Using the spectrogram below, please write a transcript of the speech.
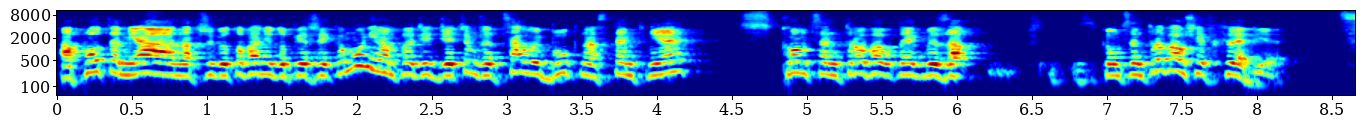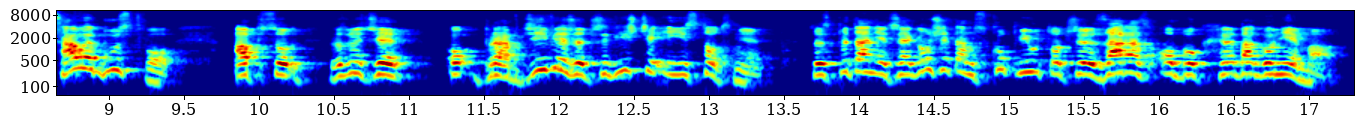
A potem ja na przygotowaniu do pierwszej komunii mam powiedzieć dzieciom, że cały Bóg następnie skoncentrował to jakby za, skoncentrował się w chlebie. Całe bóstwo, absol, rozumiecie, o, prawdziwie, rzeczywiście i istotnie. To jest pytanie, czy jak on się tam skupił, to czy zaraz obok chleba go nie ma?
